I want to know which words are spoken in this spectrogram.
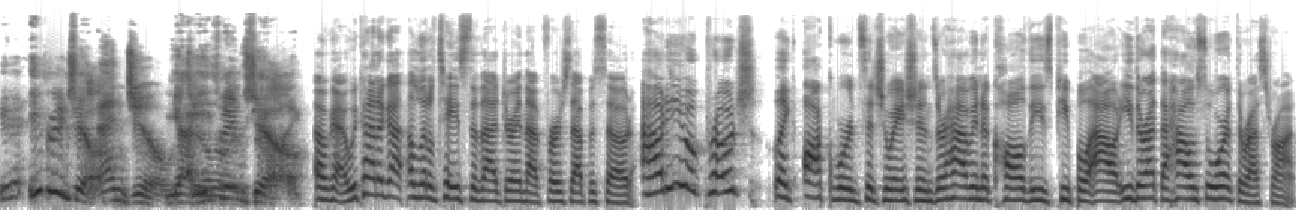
and Ethan and Jill. And Jill. Yeah, Jill Ethan and uh, Jill. like, Okay, we kind of got a little taste of that during that first episode. How do you approach like awkward situations or having to call these people out, either at the house or at the restaurant?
